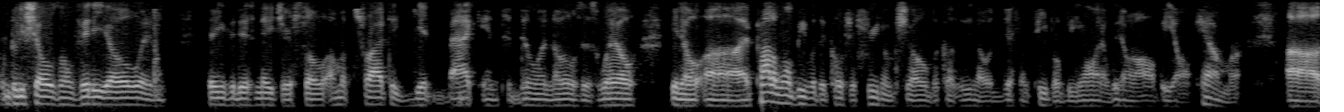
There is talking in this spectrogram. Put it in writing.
and do the shows on video and things of this nature. So I'm gonna try to get back into doing those as well. You know, uh, it probably won't be with the Culture Freedom show because you know different people be on it. We don't all be on camera. Uh,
